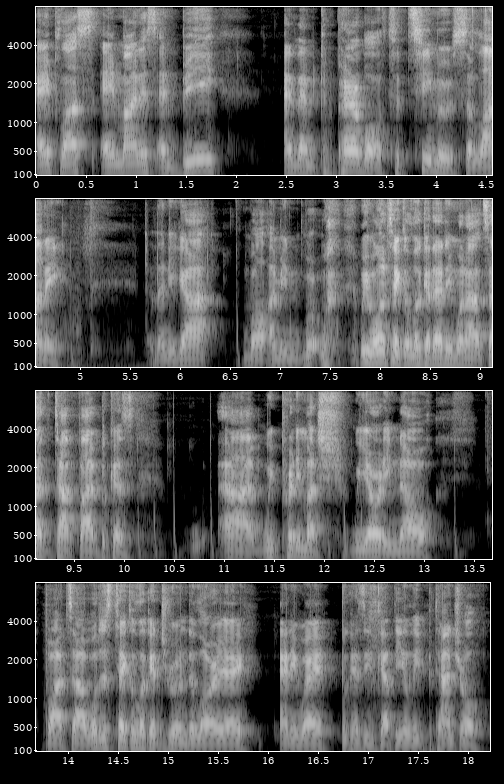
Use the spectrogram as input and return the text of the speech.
A plus, A minus, and B, and then comparable to Teemu Selanne. And then you got, well, I mean, we won't take a look at anyone outside the top five because uh, we pretty much, we already know. But uh, we'll just take a look at Drouin Deslauriers anyway because he's got the elite potential.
